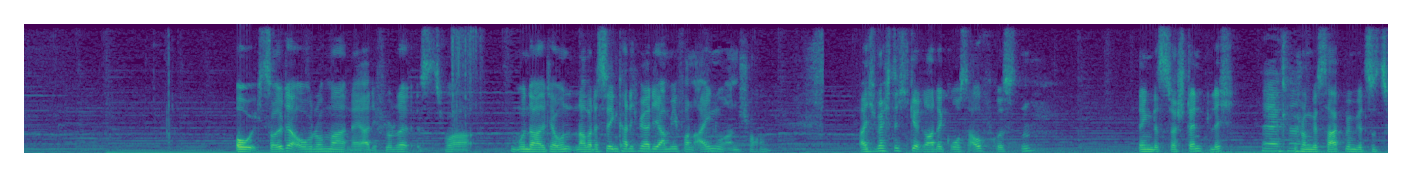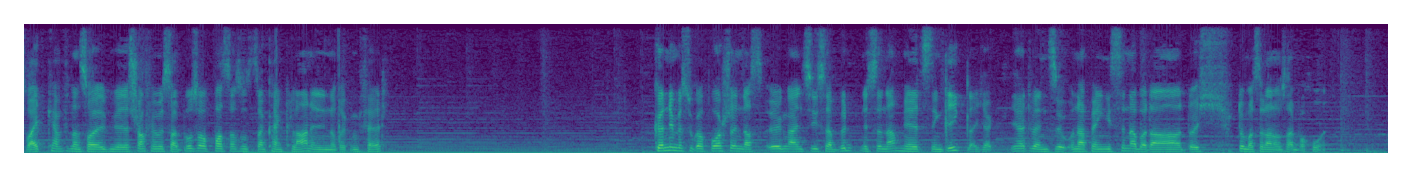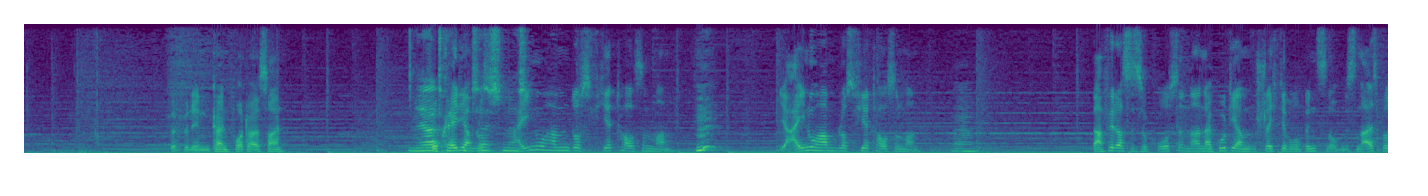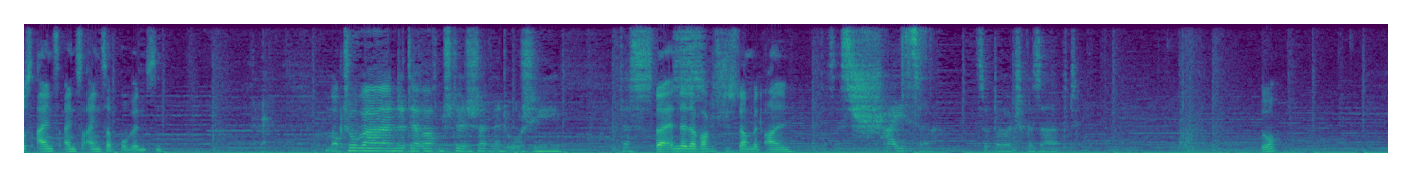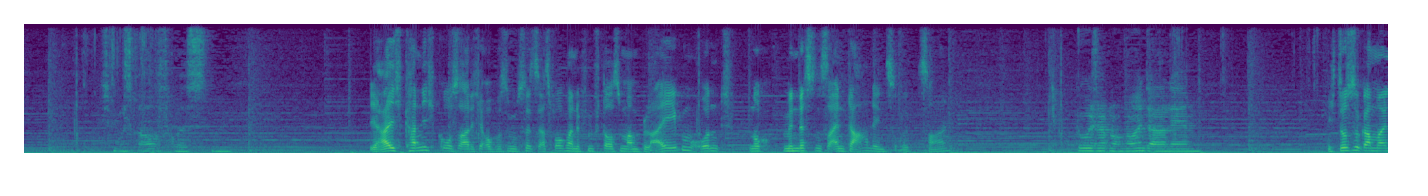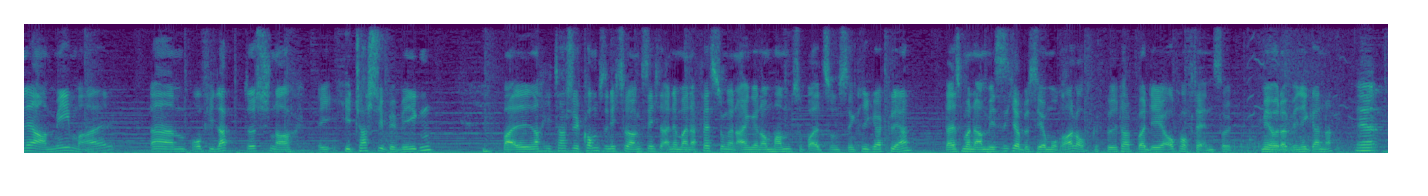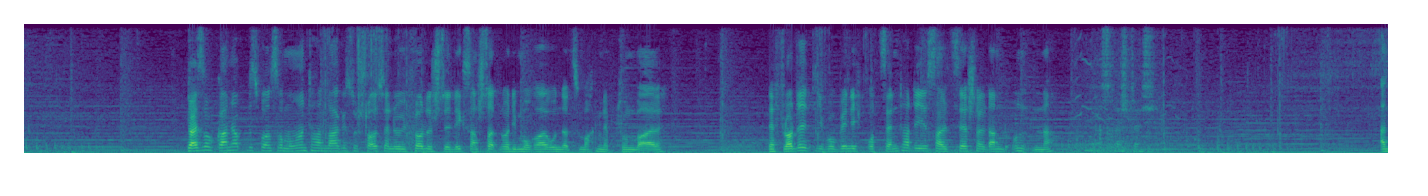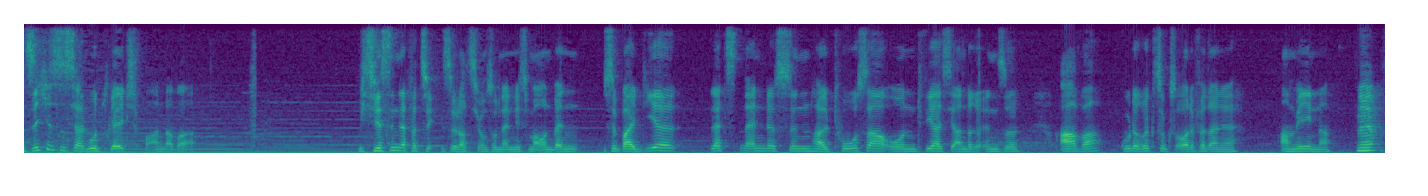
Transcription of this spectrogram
Oh, ich sollte auch nochmal. Naja, die Flotte ist zwar im Unterhalt ja unten, aber deswegen kann ich mir ja die Armee von Ainu anschauen. Weil ich möchte nicht gerade groß aufrüsten. Ich denke, das ist verständlich. Ja, Wie klar. schon gesagt, wenn wir zu zweit kämpfen, dann sollten wir das schaffen. Wir müssen halt bloß aufpassen, dass uns dann kein Clan in den Rücken fällt. Könnte mir sogar vorstellen, dass irgendeins dieser Bündnisse nach mir jetzt den Krieg gleich erklärt, wenn sie unabhängig sind, aber dadurch dummer sie dann uns einfach holen. Wird für den kein Vorteil sein. Ja, okay, die haben bloß, Ainu haben bloß 4000 Mann. Hm? Die Ainu haben bloß 4000 Mann. Ja. Dafür, dass sie so groß sind, na, na gut, die haben schlechte Provinzen oben. Das sind alles bloß 111er Provinzen. Im Oktober endet der Waffenstillstand mit Ushi. Das, Da endet der Waffenstillstand mit allen. Das ist scheiße, zu Deutsch gesagt. So. Ich muss aufrüsten. Ja, ich kann nicht großartig aufrüsten. Ich muss jetzt erstmal auf meine 5000 Mann bleiben und noch mindestens ein Darlehen zurückzahlen. Du, ich habe noch neun Darlehen. Ich tue sogar meine Armee mal ähm, prophylaktisch nach Hitachi bewegen. Weil nach Hitachi kommen sie nicht, solange sie nicht eine meiner Festungen eingenommen haben, sobald sie uns den Krieg erklären. Da ist meine Armee sicher, bis sie ihr Moral aufgefüllt hat, bei dir ja auch auf der Insel. Mehr oder weniger, ne? Ja, Ich weiß auch gar nicht, ob das bei unserer momentanen Lage so schlau ist, wenn du die Flotte stilllegst, anstatt nur die Moral runterzumachen, Neptun, weil eine Flotte, die wo wenig Prozent hat, die ist halt sehr schnell dann unten, ne? das ist richtig. An sich ist es ja gut Geld sparen, aber wir sind in der verzwickten Situation, so nenne ich es mal. Und wenn sie bei dir letzten Endes sind halt Tosa und wie heißt die andere Insel, aber gute Rückzugsorte für deine Armee, ne? Ja.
